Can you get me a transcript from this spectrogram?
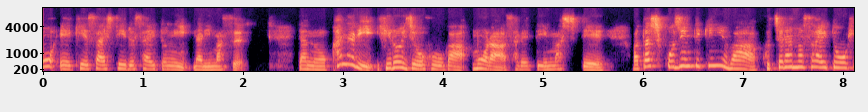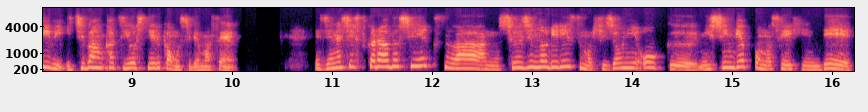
を、え、掲載しているサイトになります。あのかなり広い情報が網羅されていまして、私個人的にはこちらのサイトを日々一番活用しているかもしれません。ジェネシスクラウド CX は、あの囚人のリリースも非常に多く、日進月歩の製品で、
